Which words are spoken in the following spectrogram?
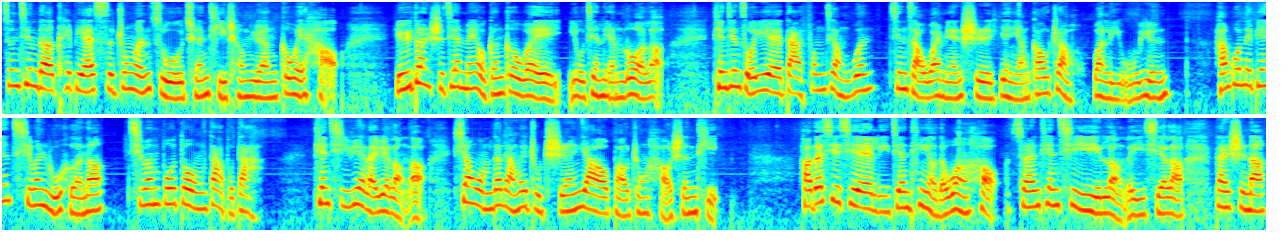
尊敬的 KBS 中文组全体成员，各位好，有一段时间没有跟各位邮件联络了。”天津昨夜大风降温，今早外面是艳阳高照，万里无云。韩国那边气温如何呢？气温波动大不大？天气越来越冷了，希望我们的两位主持人要保重好身体。好的，谢谢李坚听友的问候。虽然天气冷了一些了，但是呢，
